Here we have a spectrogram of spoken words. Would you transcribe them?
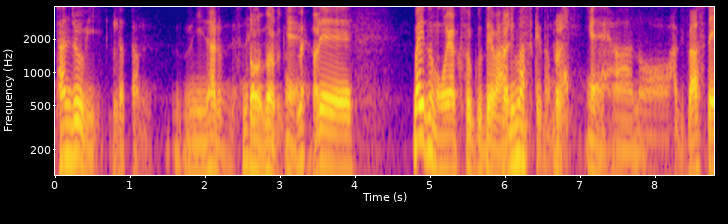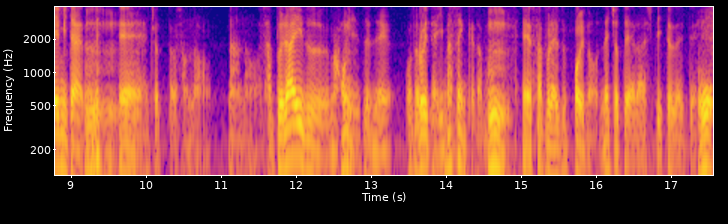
ー誕生日だったん、になるんですね。あなるんですね、ええ。はい。で、まあ、いつもお約束ではありますけども、はい。はい。ええあのハッピーバースデーみたいなね、うんうんうん。ええちょっとそのあのサプライズ、まあ、本人全然驚いてはいませんけども、うん。ええサプライズっぽいのをねちょっとやらせていただいてお。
